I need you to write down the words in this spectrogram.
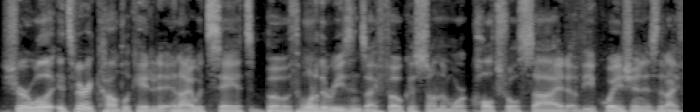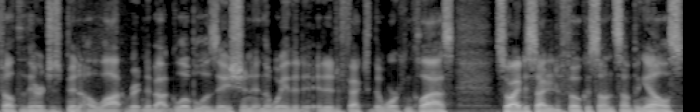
Sure. Well, it's very complicated, and I would say it's both. One of the reasons I focused on the more cultural side of the equation is that I felt that there had just been a lot written about globalization and the way that it had affected the working class. So I decided to focus on something else.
